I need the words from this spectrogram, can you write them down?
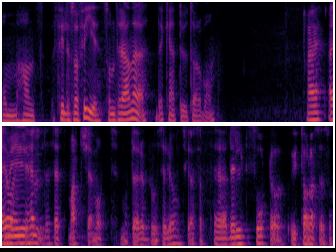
om hans filosofi som tränare. Det kan jag inte uttala mig om. Nej, jag har inte heller sett matchen mot, mot Örebro Syrianska så att, eh, det är lite svårt att uttala sig så.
